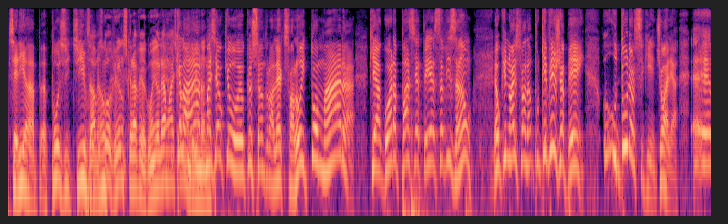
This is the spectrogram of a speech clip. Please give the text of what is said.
seria eh, positivo. Precisava os não. governos criar vergonha e olhar mais para Claro, Londrina, né? mas é o, que o, é o que o Sandro Alex falou, e tomara que agora passe a ter essa visão. É o que nós falamos, porque veja bem, o, o duro é o seguinte, olha, é, é,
